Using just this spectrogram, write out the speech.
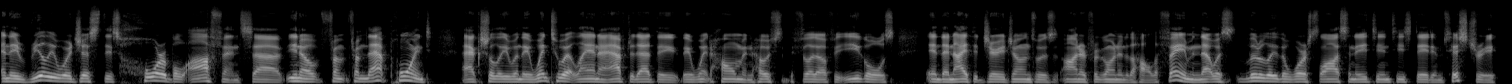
And they really were just this horrible offense uh, you know, from from that point, actually, when they went to Atlanta, after that they they went home and hosted the Philadelphia Eagles in the night that Jerry Jones was honored for going into the Hall of Fame, and that was literally the worst loss in AT&T Stadium's history.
